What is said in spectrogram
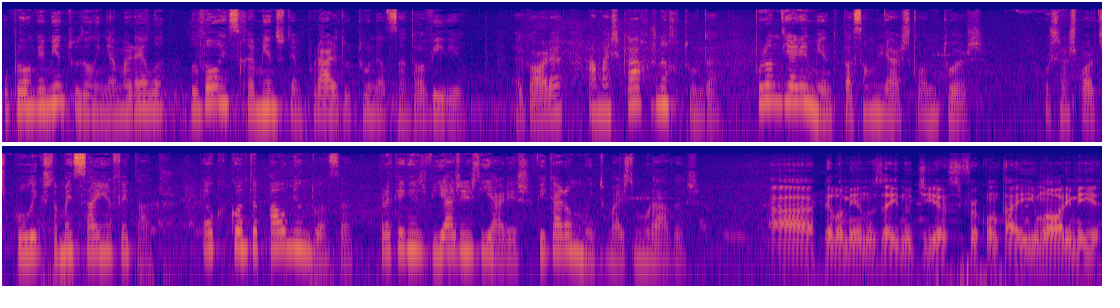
o prolongamento da linha amarela levou ao encerramento temporário do túnel de Santo Ovídio. Agora há mais carros na rotunda, por onde diariamente passam milhares de condutores. Os transportes públicos também saem afetados. É o que conta Paulo Mendonça, para quem as viagens diárias ficaram muito mais demoradas. Ah, pelo menos aí no dia, se for contar aí uma hora e meia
